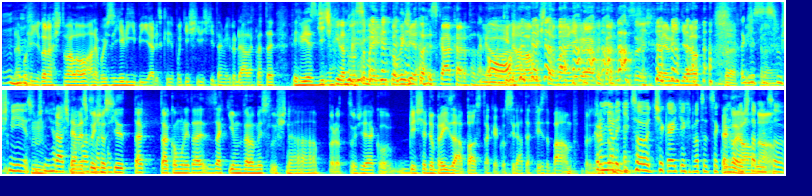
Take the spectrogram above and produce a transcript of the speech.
mm-hmm. nebo že ti to naštvalo, anebo že se ti líbí a vždycky tě potěší, když ti tam někdo dá takhle ty, ty hvězdičky na tom smajlíkovi, že je to hezká karta, tak já Jo. taky dávám, když tam má někdo jako kartu, co jsem ještě neviděl. Takže jsi slušný, slušný hráč. Ne, ve skutečnosti ta, ta komunita je zatím velmi slušná, protože jako, když je dobrý zápas, tak jako si dáte fist bump. protože Kromě tam, lidí, co čekají těch 20 sekund, jako než jo, tam no, něco...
